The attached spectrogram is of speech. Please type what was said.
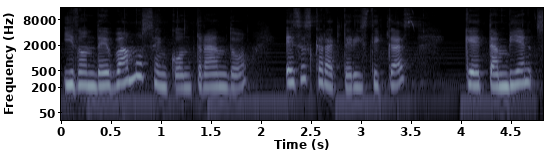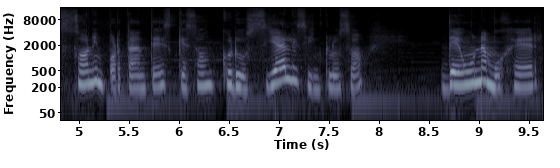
y donde vamos encontrando esas características que también son importantes, que son cruciales incluso, de una mujer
